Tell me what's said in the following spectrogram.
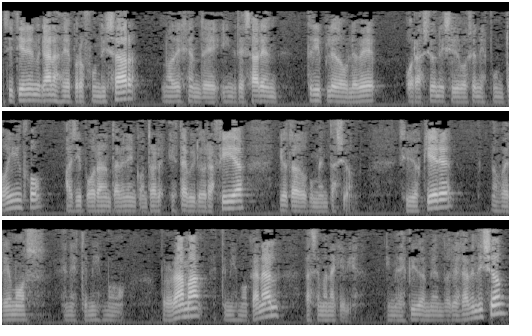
Si tienen ganas de profundizar, no dejen de ingresar en www.oracionesydevociones.info. Allí podrán también encontrar esta bibliografía y otra documentación. Si Dios quiere, nos veremos en este mismo programa, este mismo canal, la semana que viene. Y me despido enviándoles la bendición,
